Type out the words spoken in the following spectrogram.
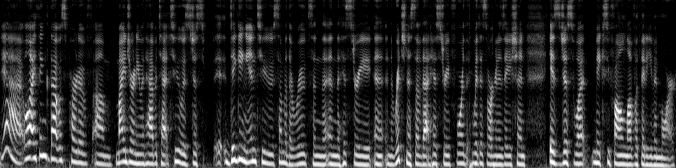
Yeah, well, I think that was part of um, my journey with Habitat too, is just uh, digging into some of the roots and the and the history and, and the richness of that history for the, with this organization, is just what makes you fall in love with it even more.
